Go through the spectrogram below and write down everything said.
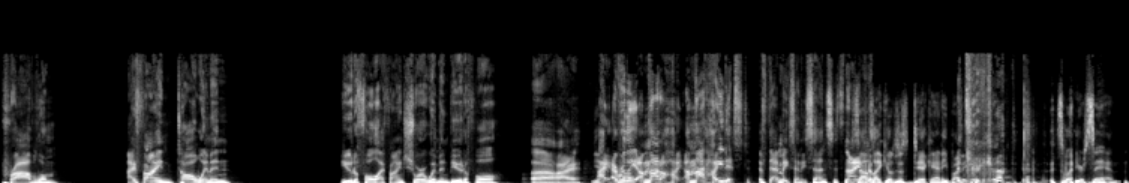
problem. I find tall women beautiful. I find short women beautiful. Uh, I, Yeah. I, I really, I'm not a height. I'm not heightist. If that makes any sense, it's not. It sounds a- like you'll just dick anybody. That's what you're saying.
